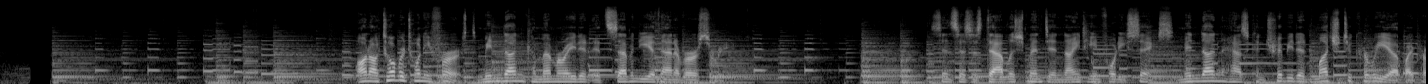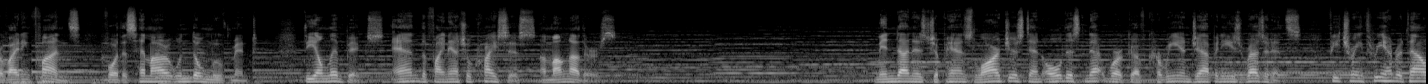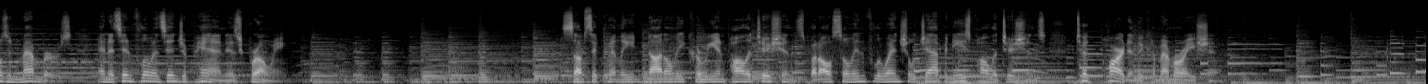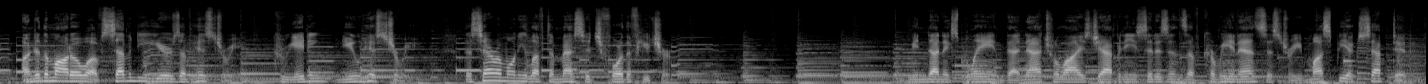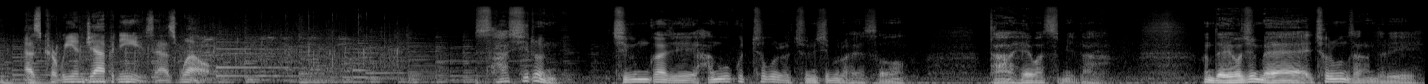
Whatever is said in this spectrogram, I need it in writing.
On October 21st, Mindan commemorated its 70th anniversary. Since its establishment in 1946, Mindan has contributed much to Korea by providing funds for the Saemaul Undong movement the Olympics, and the financial crisis, among others. Mindan is Japan's largest and oldest network of Korean Japanese residents, featuring 300,000 members, and its influence in Japan is growing. Subsequently, not only Korean politicians but also influential Japanese politicians took part in the commemoration. Under the motto of 70 Years of History, Creating New History, the ceremony left a message for the future. Mindan explained that naturalized Japanese citizens of Korean ancestry must be accepted as Korean Japanese as well. 사실은 지금까지 한국 구축을 중심으로 해서 다 해왔습니다. 근데 요즘에 젊은 사람들이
